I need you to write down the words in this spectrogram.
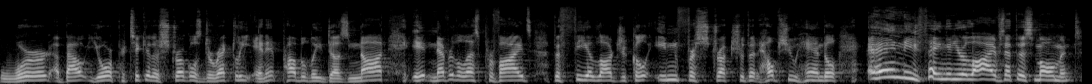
word about your particular struggles directly, and it probably does not, it nevertheless provides the theological infrastructure that helps you handle anything in your lives at this moment.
